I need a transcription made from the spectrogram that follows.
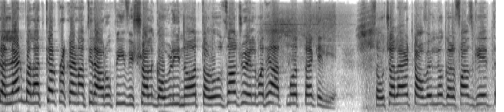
कल्याण बलात्कार प्रकरणातील आरोपी विशाल गवळीनं तळोजा ज्वेलमध्ये आत्महत्या केली आहे. शौचालयात टॉवेलनं गळफास घेत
